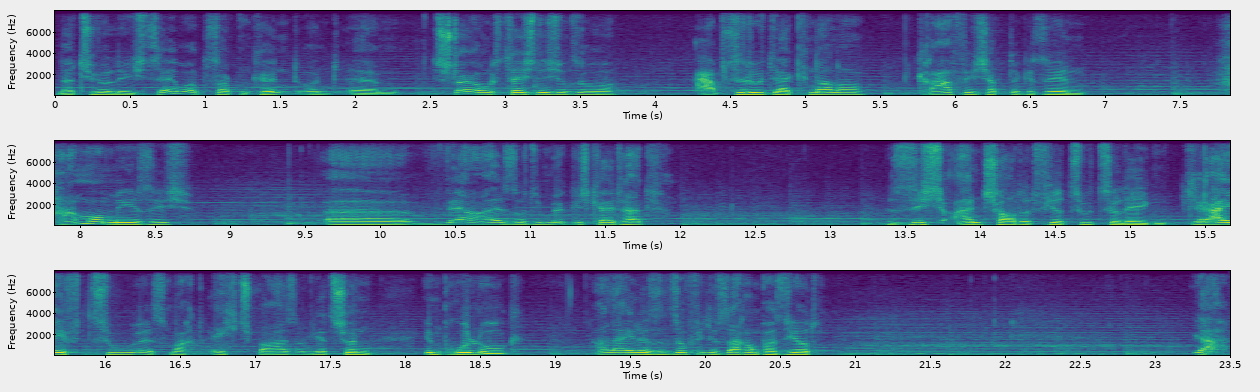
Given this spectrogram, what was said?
natürlich selber zocken könnt und ähm, steuerungstechnisch und so absolut der Knaller. Grafisch habt ihr gesehen, hammermäßig. Äh, wer also die Möglichkeit hat, sich Uncharted 4 zuzulegen, greift zu. Es macht echt Spaß. Und jetzt schon im Prolog alleine sind so viele Sachen passiert. Ja,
